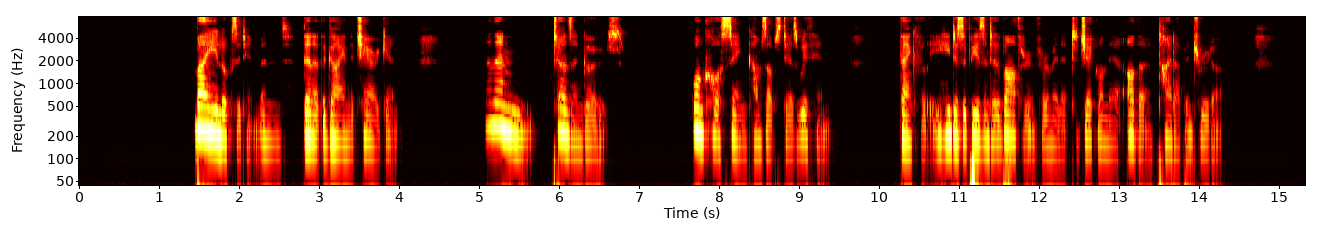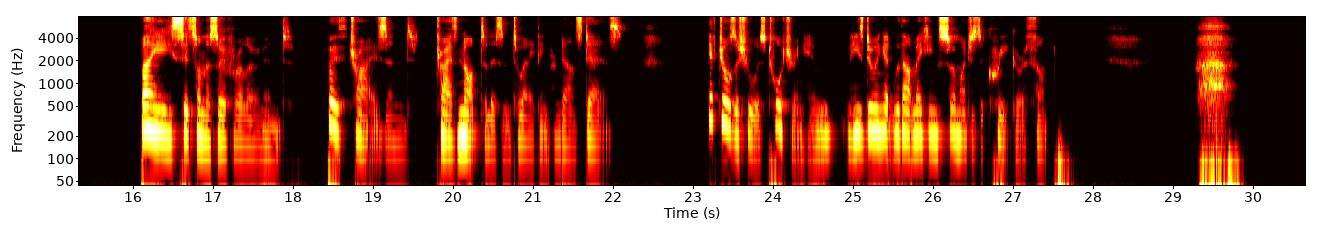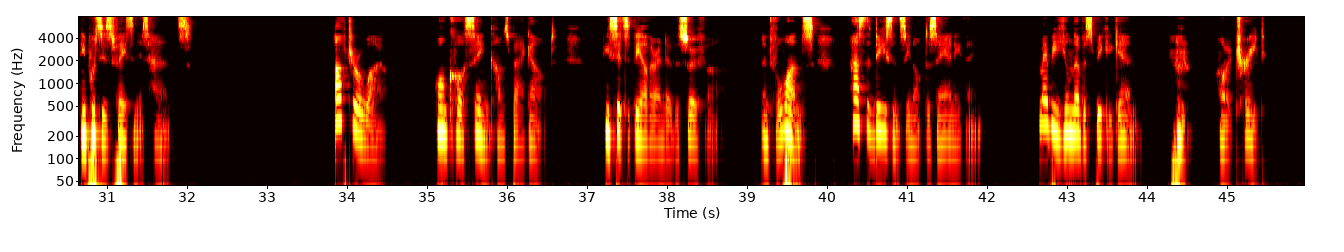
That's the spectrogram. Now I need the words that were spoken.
Bailly looks at him and then at the guy in the chair again, and then turns and goes. Wen Kexing comes upstairs with him. Thankfully, he disappears into the bathroom for a minute to check on their other tied up intruder. Bailly sits on the sofa alone and both tries and tries not to listen to anything from downstairs. If Zhou Zishu is torturing him, he's doing it without making so much as a creak or a thump. he puts his face in his hands. After a while, Wen Kexing comes back out. He sits at the other end of the sofa, and for once, has the decency not to say anything. Maybe he'll never speak again. Hmm, what a treat,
